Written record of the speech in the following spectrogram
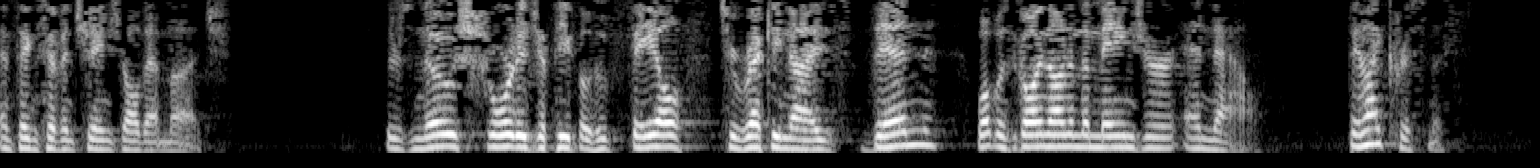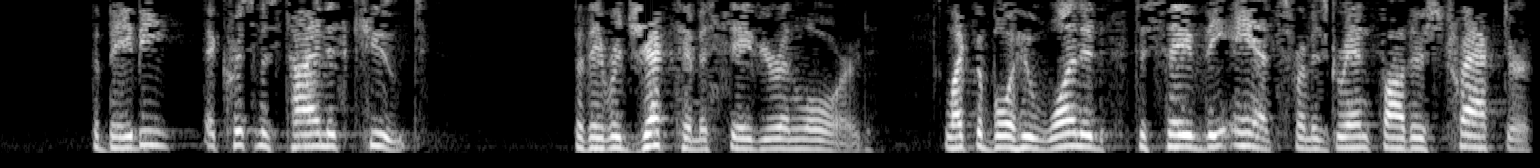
And things haven't changed all that much. There's no shortage of people who fail to recognize then what was going on in the manger and now. They like Christmas. The baby at Christmas time is cute, but they reject him as Savior and Lord like the boy who wanted to save the ants from his grandfather's tractor.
